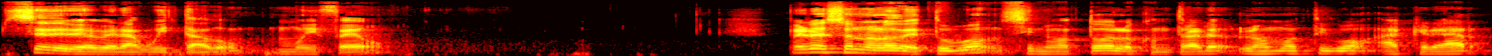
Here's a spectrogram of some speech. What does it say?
se debe haber agüitado muy feo. Pero eso no lo detuvo, sino todo lo contrario, lo motivó a crear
